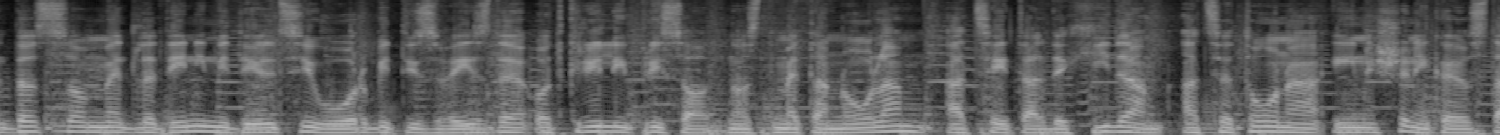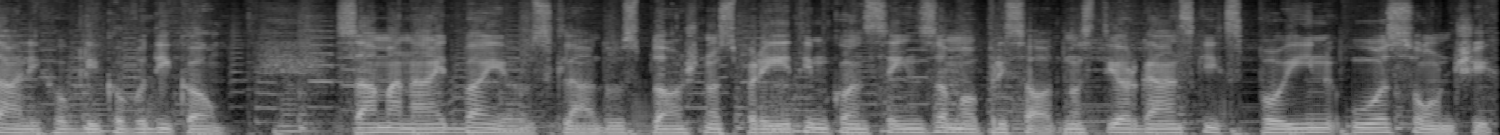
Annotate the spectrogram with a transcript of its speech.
da so med ledenimi delci v orbiti zvezde odkrili prisotnost metanola, acetaldehida, acetona in še nekaj ostalih oglikovodikov. Sama najdba je v skladu s splošno sprejetim konsenzom o prisotnosti organskih spojin v osončjih.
